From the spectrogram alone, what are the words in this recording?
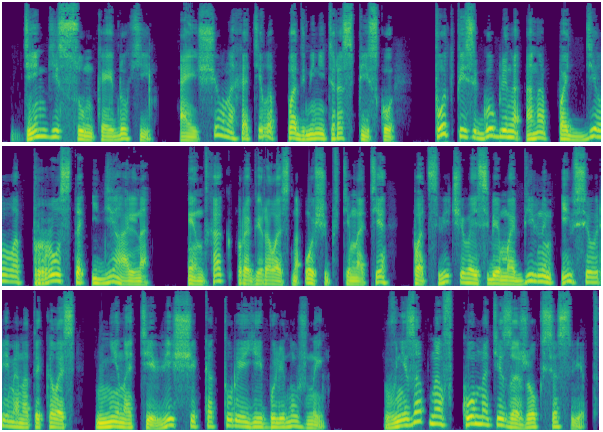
– деньги, сумка и духи. А еще она хотела подменить расписку. Подпись гоблина она подделала просто идеально. Эндхак пробиралась на ощупь в темноте, подсвечивая себе мобильным и все время натыкалась не на те вещи, которые ей были нужны. Внезапно в комнате зажегся свет.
